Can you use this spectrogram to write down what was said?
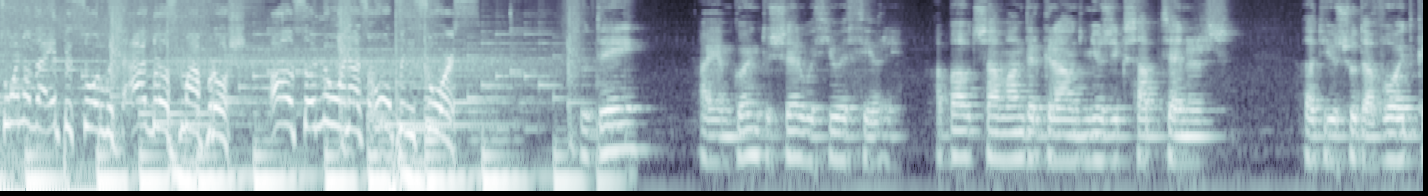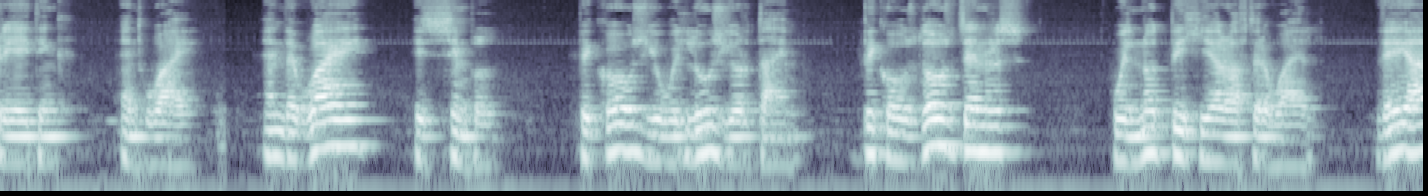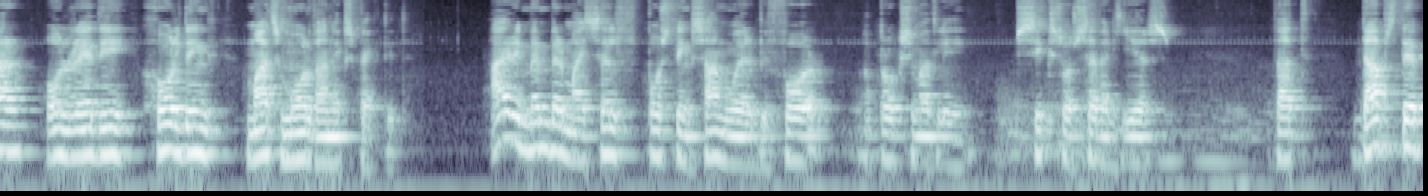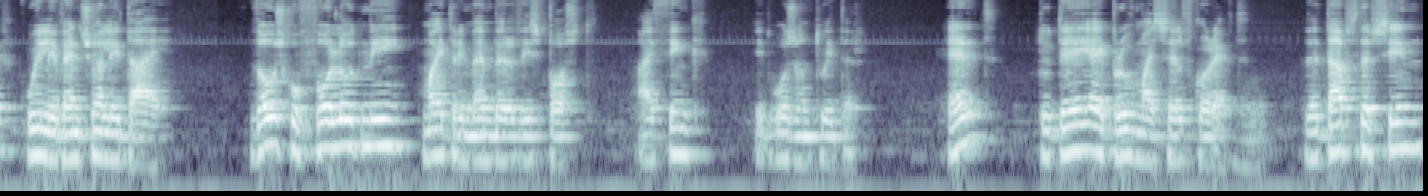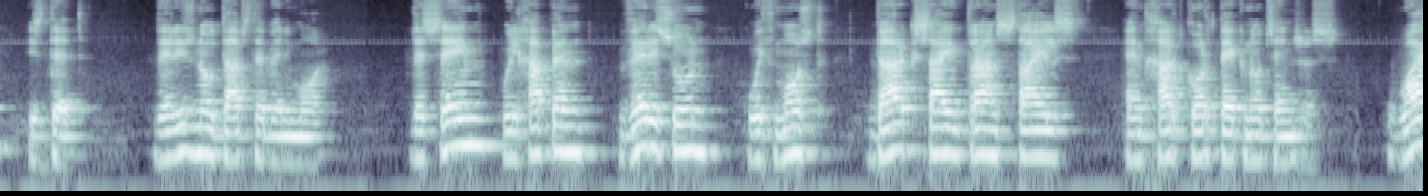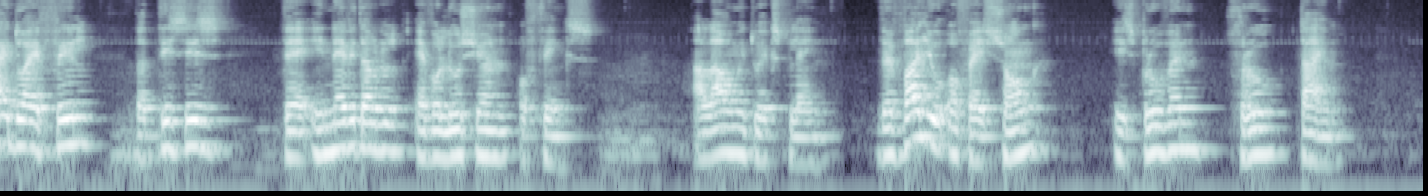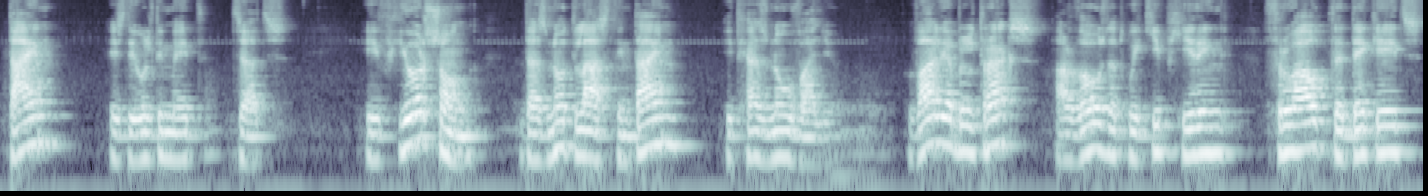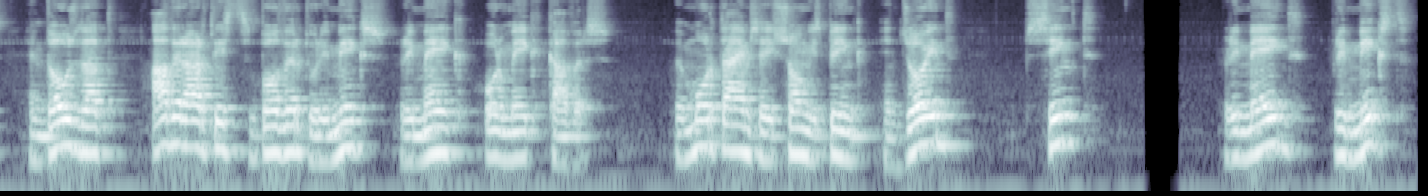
Welcome to another episode with Aglos Mafrosh, also known as Open Source. Today, I am going to share with you a theory about some underground music subgenres that you should avoid creating and why. And the why is simple because you will lose your time. Because those genres will not be here after a while. They are already holding much more than expected. I remember myself posting somewhere before approximately six or seven years that dubstep will eventually die. Those who followed me might remember this post. I think it was on Twitter. And today I prove myself correct. The dubstep scene is dead. There is no dubstep anymore. The same will happen very soon with most dark psytrance styles and hardcore techno genres. Why do I feel that this is the inevitable evolution of things? Allow me to explain. The value of a song is proven through time. Time is the ultimate judge. If your song does not last in time, it has no value. Valuable tracks are those that we keep hearing throughout the decades and those that other artists bother to remix, remake, or make covers. The more times a song is being enjoyed, synced, remade, remixed,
